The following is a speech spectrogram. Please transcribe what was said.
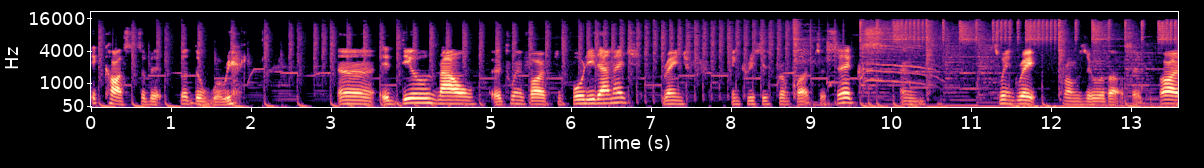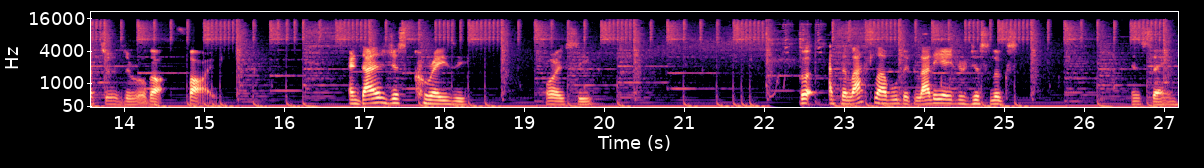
It costs a bit, but don't worry. uh, it deals now uh, 25 to 40 damage. Range increases from 5 to 6. And swing rate from 0 0.75 to 0 0.5. And that is just crazy. What I see. But at the last level, the gladiator just looks insane.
